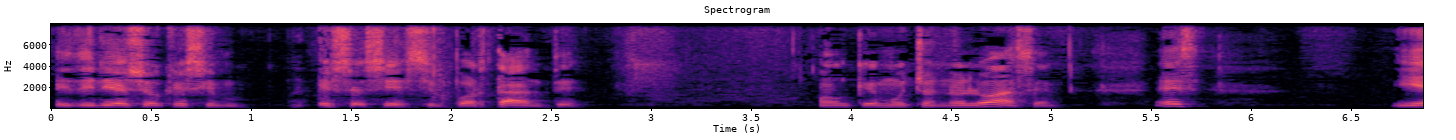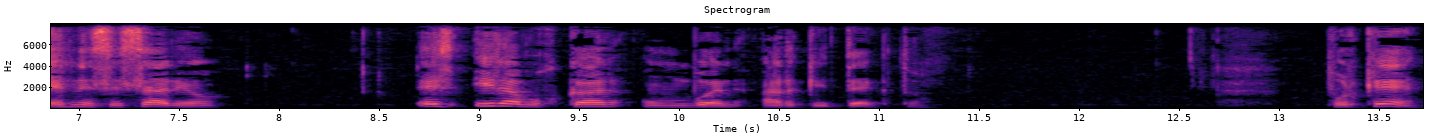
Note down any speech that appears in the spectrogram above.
y diría yo que eso sí es importante, aunque muchos no lo hacen, es, y es necesario, es ir a buscar un buen arquitecto. ¿Por qué?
